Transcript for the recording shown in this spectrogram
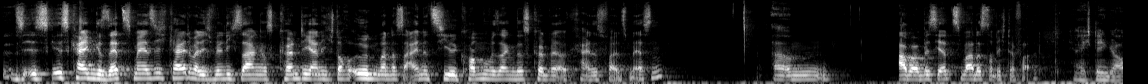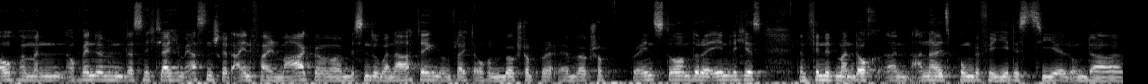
es ist keine Gesetzmäßigkeit, weil ich will nicht sagen, es könnte ja nicht doch irgendwann das eine Ziel kommen, wo wir sagen, das können wir keinesfalls messen. Ähm, aber bis jetzt war das noch nicht der Fall. Ja, ich denke auch, wenn man, auch wenn das nicht gleich im ersten Schritt einfallen mag, wenn man mal ein bisschen drüber nachdenkt und vielleicht auch im Workshop, äh, Workshop brainstormt oder ähnliches, dann findet man doch Anhaltspunkte für jedes Ziel, um da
